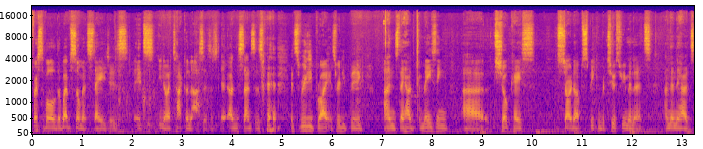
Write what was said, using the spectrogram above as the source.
first of all, the Web Summit stage is it's you know attack on the assets, on the senses. it's really bright, it's really big, and they had amazing uh, showcase startups speaking for two or three minutes, and then they had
